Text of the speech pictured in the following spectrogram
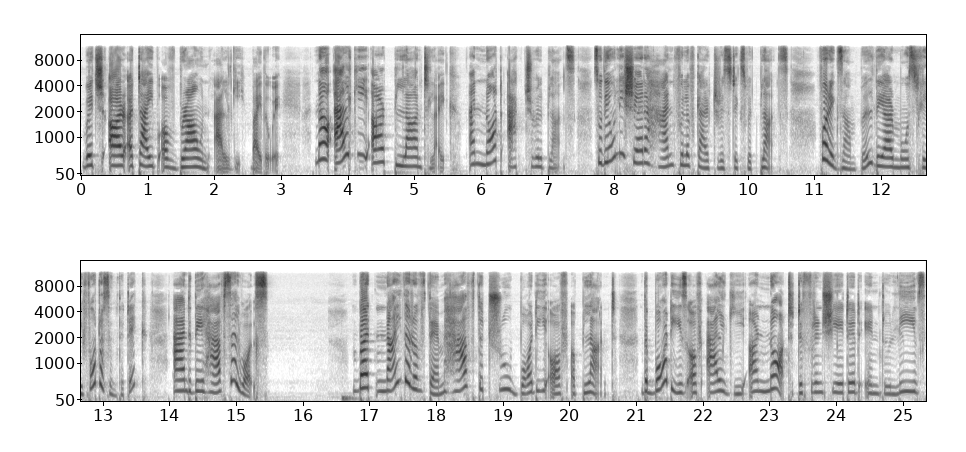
which are a type of brown algae, by the way. Now, algae are plant-like and not actual plants, so they only share a handful of characteristics with plants. For example, they are mostly photosynthetic and they have cell walls. But neither of them have the true body of a plant. The bodies of algae are not differentiated into leaves,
